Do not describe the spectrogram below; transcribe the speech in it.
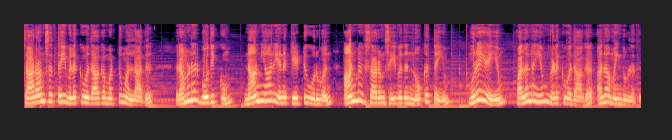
சாராம்சத்தை விளக்குவதாக மட்டுமல்லாது ரமணர் போதிக்கும் நான் யார் என கேட்டு ஒருவன் ஆன்ம விசாரம் செய்வதன் நோக்கத்தையும் முறையையும் பலனையும் விளக்குவதாக அது அமைந்துள்ளது.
